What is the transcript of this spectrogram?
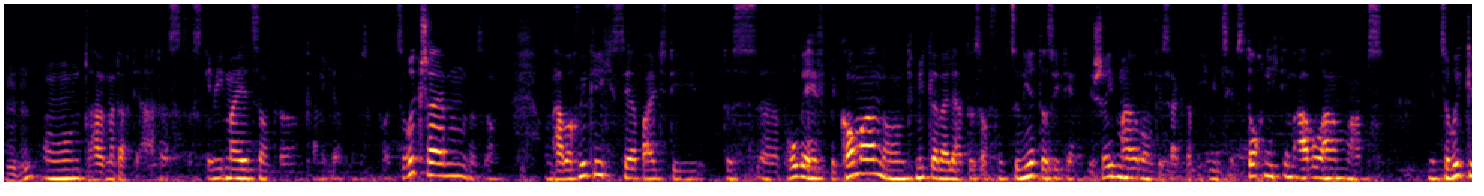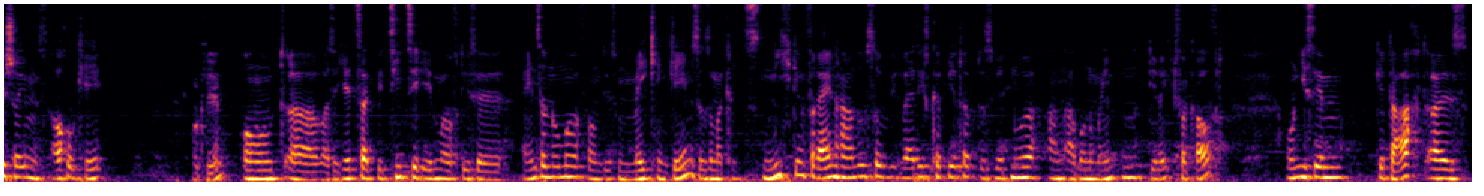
Und da habe ich mir gedacht, ja, das, das gebe ich mal jetzt und da kann ich ja den sofort zurückschreiben. Das, und und habe auch wirklich sehr bald die, das äh, Probeheft bekommen und mittlerweile hat das auch funktioniert, dass ich denen geschrieben habe und gesagt habe, ich will es jetzt doch nicht im Abo haben, haben es mir zurückgeschrieben, ist auch okay. Okay. Und äh, was ich jetzt sage, bezieht sich eben auf diese Einsernummer von diesem Making Games. Also man kriegt es nicht im freien Handel, soweit ich es kapiert habe. Das wird nur an Abonnementen direkt verkauft. Und ist eben gedacht als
